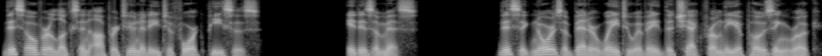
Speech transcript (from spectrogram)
This overlooks an opportunity to fork pieces. It is a miss. This ignores a better way to evade the check from the opposing rook.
